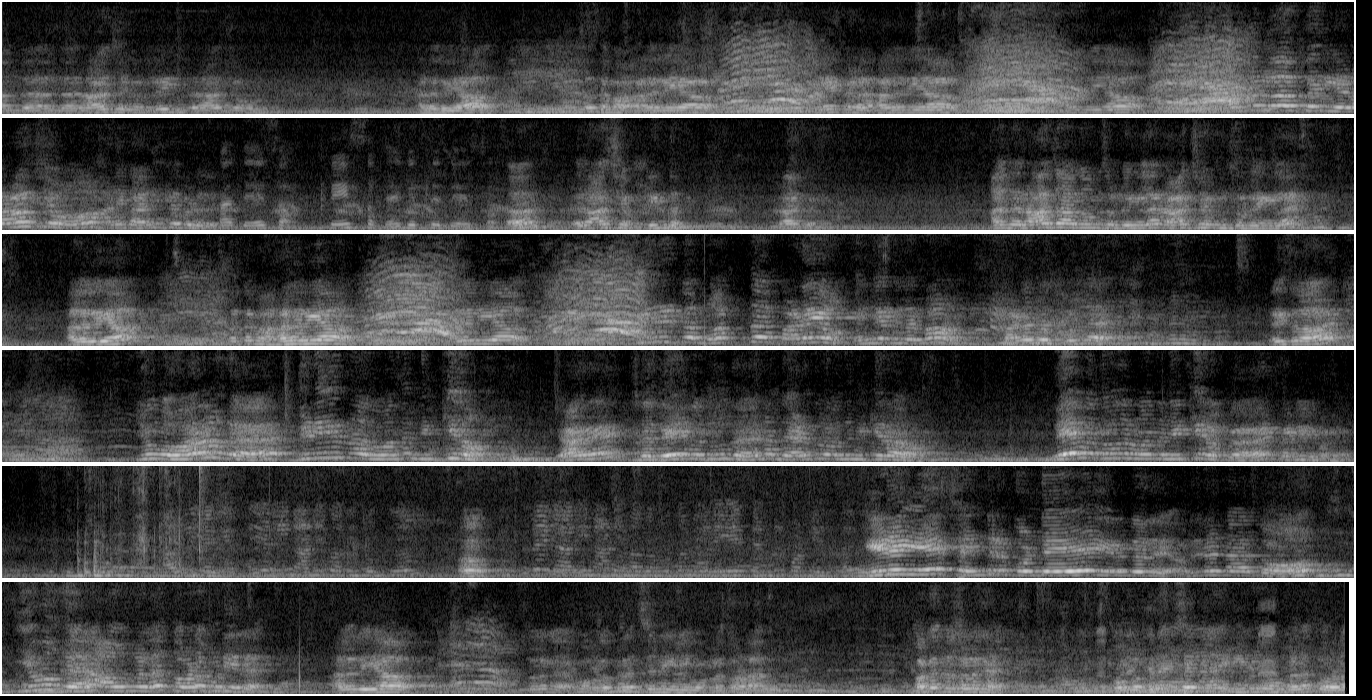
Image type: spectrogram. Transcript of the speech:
அந்த அந்த ராஜ்யங்கள்ல இந்த ராஜ்யம் ஒண்ணு அழகையா? சத்தமா அழகையா? கேட்கல அழகையா? அழகையா? அவ்வளவு பெரிய ராஜ்யம் அன்னைக்கு அழிக்கப்படுது. தேசம். தேசம். எகிப்து தேசம்? ராஜ்யம் கிங்டம் ராஜ்யம். அந்த ராஜாங்கம் சொல்றீங்களா? ராஜ்யம் சொல்றீங்களா? அழகையா? சத்தமா அழகையா? அழகையா? இருக்க மொத்த படையும் எங்க இருக்கு தெரியுமா? கடலுக்குள்ள. இவங்க வராங்க திடீர்னு அது வந்து நிக்கிதான் யாரு? இந்த தேவ தூதன் அந்த இடத்துல வந்து நிக்கிறாராம் தேவ தூதன் வந்து நிக்கிறப்ப கண்டினியூ பண்ணுங்க. இடையே சென்று இடையே சென்று கொண்டே இருந்தது. அப்படின்னு என்ன அர்த்தம்? இவங்க அவங்கள தொட முடியல. அல்லையா சொல்லுங்க. உங்க பிரச்சனை இனி உங்களை தொடாது. பக்கத்துல சொல்லுங்க. உங்க பிரச்சனை இனி உங்களை தொடாது.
